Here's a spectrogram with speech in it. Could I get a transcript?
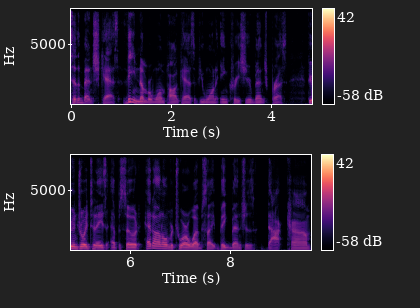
to the Benchcast, the number one podcast if you want to increase your bench press. If you enjoyed today's episode, head on over to our website, bigbenches.com,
